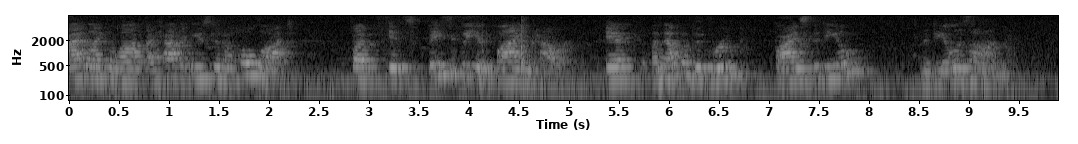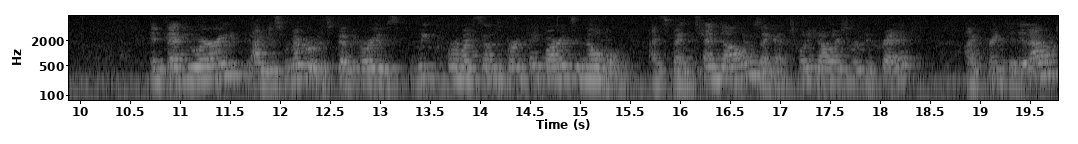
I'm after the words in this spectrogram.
I like a lot. I haven't used it a whole lot, but it's basically your buying power. If enough of the group buys the deal, the deal is on. In February, I just remember it was February, it was a week before my son's birthday, Barnes & Noble. I spent $10, I got $20 worth of credit. I printed it out,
